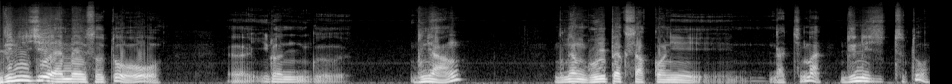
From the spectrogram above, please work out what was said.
리니지 M에서도 에, 이런 그 문양 문양 롤백 사건이 났지만 리니지2도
